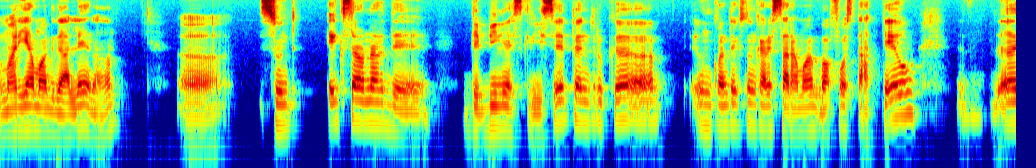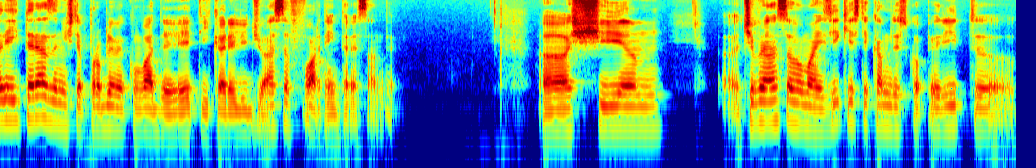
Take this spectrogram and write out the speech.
Maria Magdalena uh, sunt extraordinar de, de bine scrise pentru că în contextul în care Saramago a fost ateu, reiterează niște probleme cumva de etică religioasă foarte interesante. Uh, și um, ce vreau să vă mai zic este că am descoperit uh,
